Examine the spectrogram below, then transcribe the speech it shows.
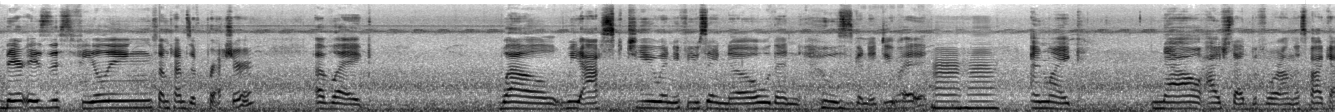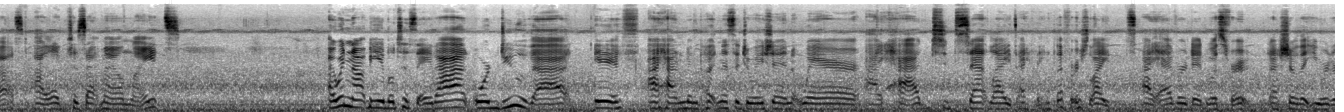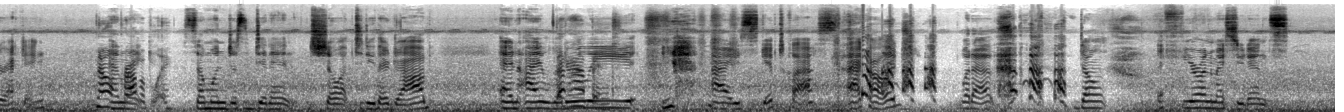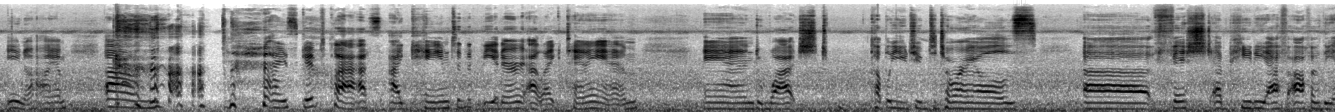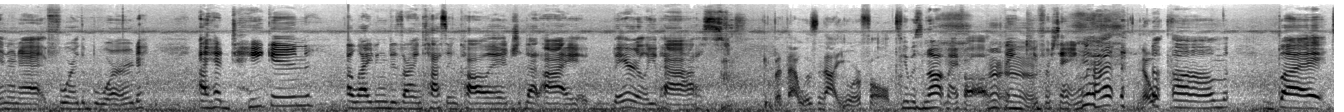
there is this feeling sometimes of pressure of like well, we asked you and if you say no, then who's going to do it? Mhm. And like now I've said before on this podcast, I like to set my own lights. I would not be able to say that or do that if I hadn't been put in a situation where I had to set lights. I think the first lights I ever did was for a show that you were directing. No, and like, probably. someone just didn't show up to do their job. And I literally, yeah, I skipped class at college. what up? Don't, if you're one of my students, you know how I am. Um, I skipped class. I came to the theater at like 10 a.m. and watched a couple YouTube tutorials, uh, fished a PDF off of the internet for the board. I had taken a lighting design class in college that I barely passed. But that was not your fault. It was not my fault. Thank you for saying that. Nope. um, but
